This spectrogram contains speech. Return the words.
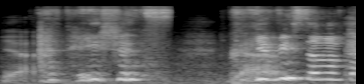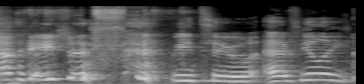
yeah had patience. Yeah. Give me some of that patience. me too. I feel like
